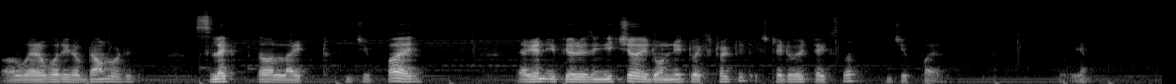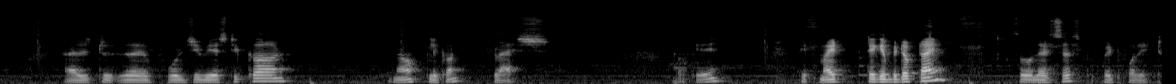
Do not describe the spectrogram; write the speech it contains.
or wherever you have downloaded. Select the light zip file. Again if you're using Etcher you don't need to extract it. Straight away it takes the zip file. So yeah. I have to uh, 4 GB SD card. Now click on flash. Okay. It might take a bit of time. So let's just wait for it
